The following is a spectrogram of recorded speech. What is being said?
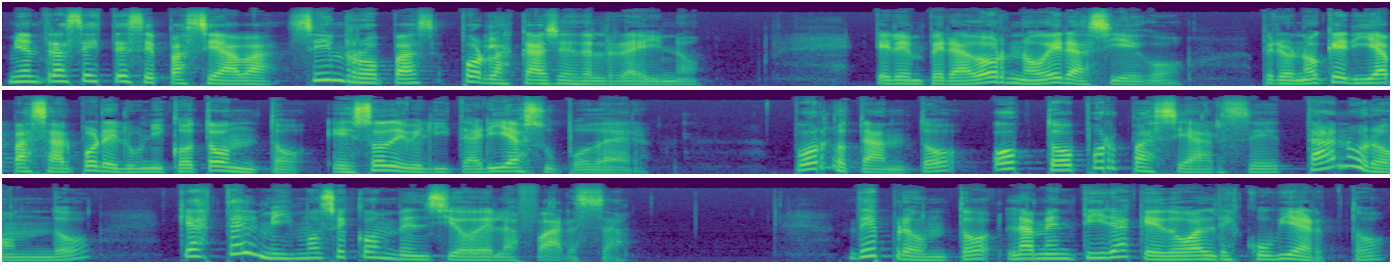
mientras éste se paseaba sin ropas por las calles del reino. El emperador no era ciego, pero no quería pasar por el único tonto, eso debilitaría su poder. Por lo tanto, optó por pasearse tan orondo que hasta él mismo se convenció de la farsa. De pronto, la mentira quedó al descubierto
